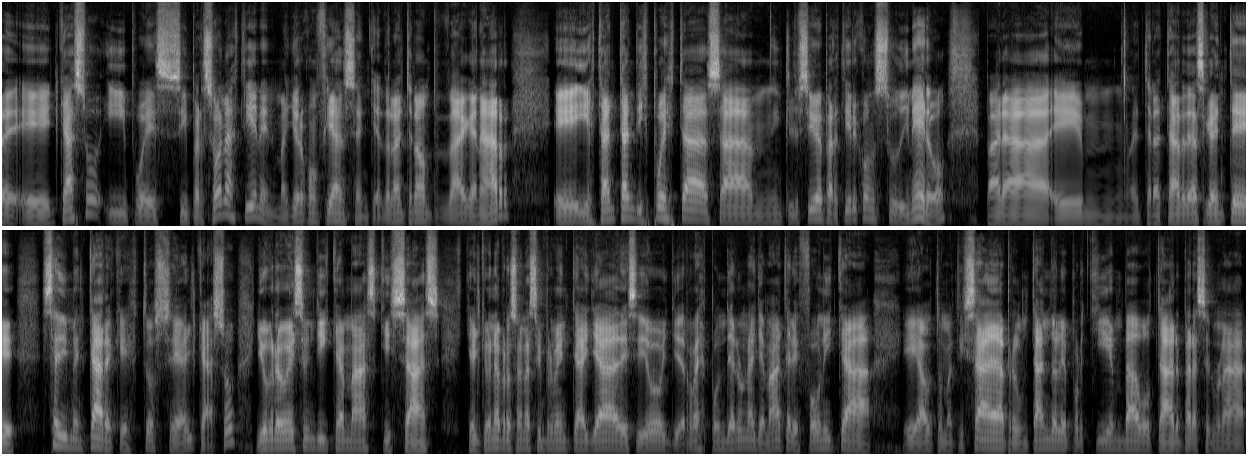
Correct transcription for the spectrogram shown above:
eh, el caso, y pues si personas tienen mayor confianza en que Donald Trump va a ganar eh, y están tan dispuestas a inclusive partir con su dinero para em, tratar de básicamente sedimentar que esto sea el caso, yo creo que eso indica más quizás que el que una persona simplemente haya decidido responder una llamada telefónica eh, automatizada preguntándole por quién va a votar para hacer una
